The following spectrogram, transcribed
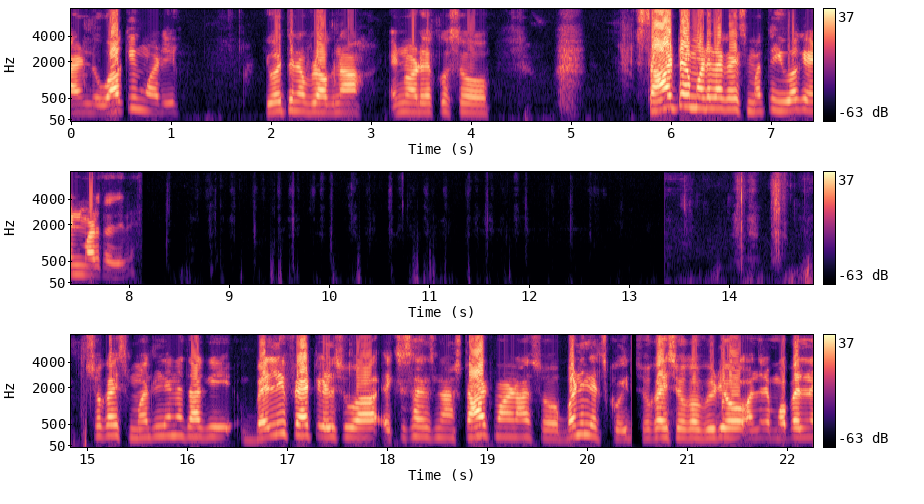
ಆ್ಯಂಡ್ ವಾಕಿಂಗ್ ಮಾಡಿ ಇವತ್ತಿನ ಬ್ಲಾಗ್ನ ಎಂಡ್ ಮಾಡಬೇಕು. ಸೊ ಸ್ಟಾರ್ಟೇ ಮಾಡಿದಾಗ ಗೈಸ್ ಮತ್ತೆ ಇವಾಗ ಎಂಡ್ ಮಾಡ್ತಾ ಇದ್ದೀನಿ. ಸೊ ಗೈಸ್ ಮೊದಲನೇದಾಗಿ ಬೆಲ್ಲಿ ಫ್ಯಾಟ್ ಇಳಿಸುವ ಎಕ್ಸಸೈಸ್ನ ಸ್ಟಾರ್ಟ್ ಮಾಡೋಣ. ಸೊ ಬನ್ನಿ ಲೆಚ್ಕೋ ಸೊ ಗೈಸ್ ಇವಾಗ ವಿಡಿಯೋ ಅಂದ್ರೆ ಮೊಬೈಲ್ನ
